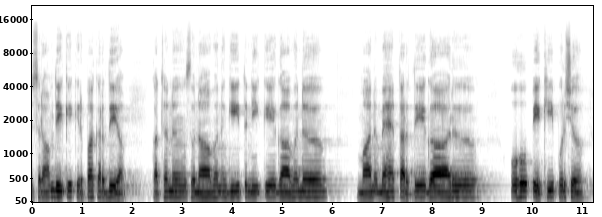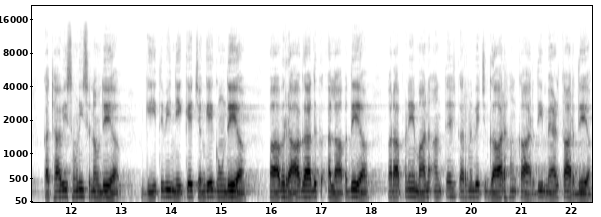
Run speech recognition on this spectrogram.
ਵਿਸਰਾਮ ਦੇ ਕੇ ਕਿਰਪਾ ਕਰਦੇ ਆ। ਕਥਨ ਸੁਨਾਵਨ ਗੀਤ ਨੀਕੇ ਗਾਵਨ, ਮਨ ਮਹਿ ਧਰਦੇ ਗਾਰ। ਉਹ ਭੇਖੀ ਪੁਰਸ਼ ਕਥਾ ਵੀ ਸੋਹਣੀ ਸੁਣਾਉਂਦੇ ਆ, ਗੀਤ ਵੀ ਨੀਕੇ ਚੰਗੇ ਗਾਉਂਦੇ ਆ। ਭਾਵ ਰਾਗ ਆਦਿਕ ਅਲਾਪਦੇ ਆ, ਪਰ ਆਪਣੇ ਮਨ ਅੰਤਿਸ਼ ਕਰਨ ਵਿੱਚ ਗਾਰ ਹੰਕਾਰ ਦੀ ਮੈਲ ਧਾਰਦੇ ਆ।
